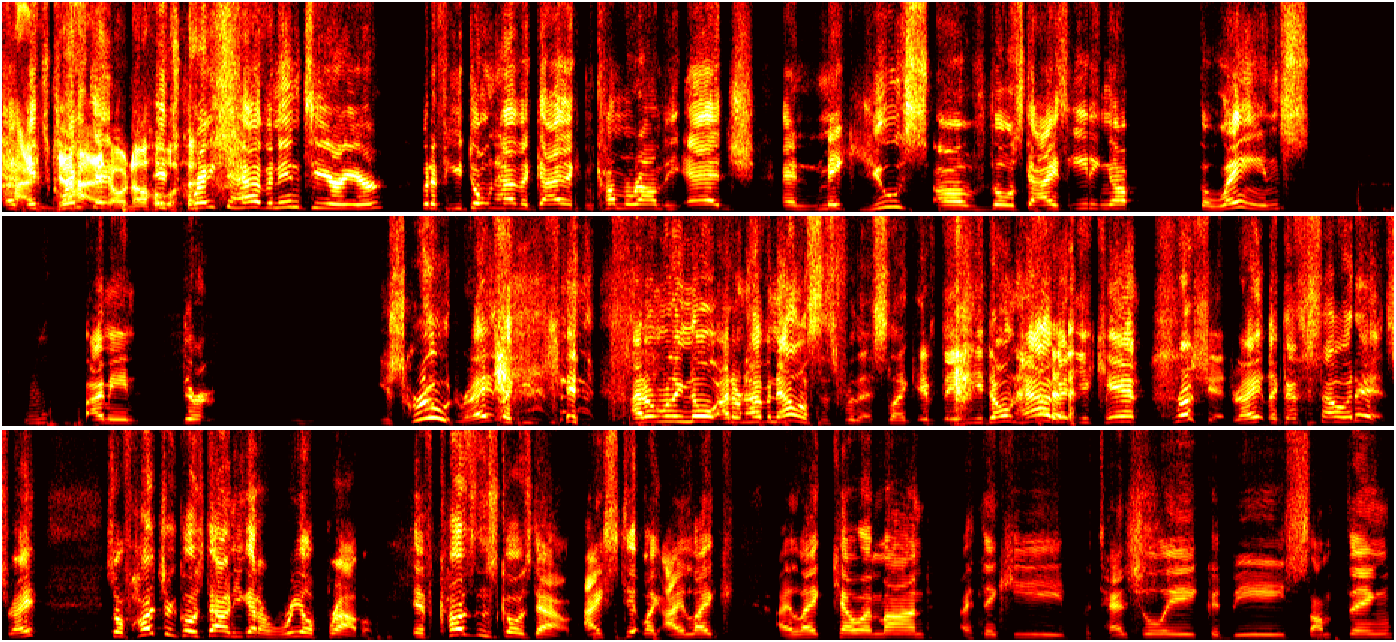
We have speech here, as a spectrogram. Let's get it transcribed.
Like, it's great. To, I don't know. It's great to have an interior, but if you don't have a guy that can come around the edge and make use of those guys eating up the lanes, I mean, they're you're screwed, right? Like I don't really know. I don't have analysis for this. Like if they, you don't have it, you can't rush it, right? Like that's just how it is, right? So if Hunter goes down, you got a real problem. If Cousins goes down, I still like I like I like Kellen Mond. I think he potentially could be something.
